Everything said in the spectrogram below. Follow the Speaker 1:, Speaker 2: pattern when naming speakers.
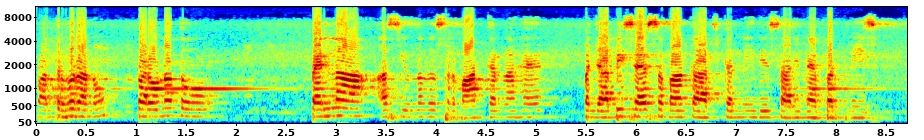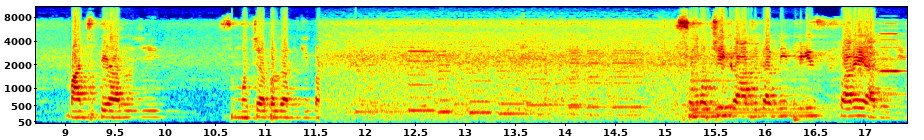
Speaker 1: ਪਾਤਰ ਹੋਰਾਂ ਨੂੰ, ਪਰ ਉਹਨਾਂ ਤੋਂ ਪਹਿਲਾਂ ਅਸੀਂ ਉਹਨਾਂ ਦਾ ਸਨਮਾਨ ਕਰਨਾ ਹੈ। ਪੰਜਾਬੀ ਸਹਿ ਸਭਾ ਕਾਰਜਕਰਨੀ ਦੇ ਸਾਰੇ ਮੈਂਬਰ ਪਲੀਜ਼ ਮੰਚ ਤੇ ਆ ਜਾਓ ਜੀ। ਸਮੁੱਚਾ ਪ੍ਰਧਾਨਗੀ ਬਣ ਸਮੁੱਚੀ ਕਾਰਜਕਰਨੀ ਪਲੀਜ਼ ਸਾਰੇ ਆ ਜਾਓ ਜੀ।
